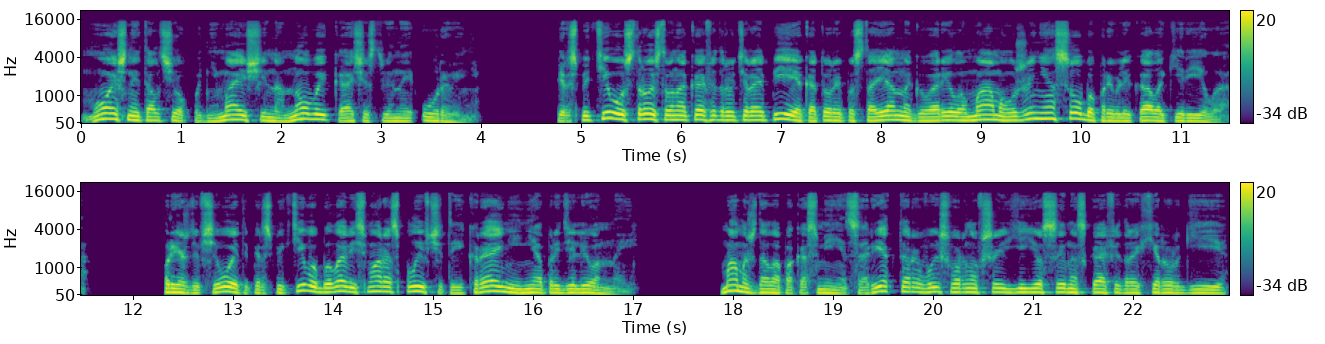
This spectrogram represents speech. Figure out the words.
мощный толчок, поднимающий на новый качественный уровень. Перспектива устройства на кафедру терапии, о которой постоянно говорила мама, уже не особо привлекала Кирилла. Прежде всего, эта перспектива была весьма расплывчатой и крайне неопределенной. Мама ждала, пока сменится ректор, вышвырнувший ее сына с кафедры хирургии,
